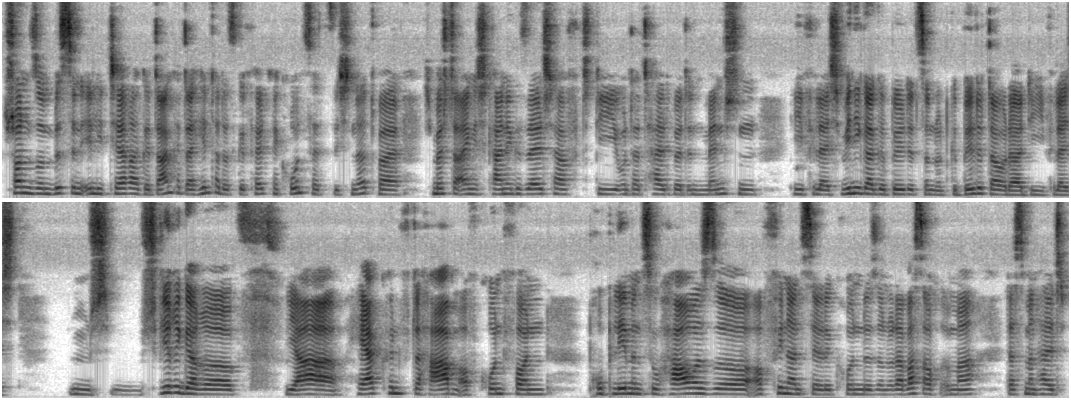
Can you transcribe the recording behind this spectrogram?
schon so ein bisschen elitärer Gedanke dahinter. Das gefällt mir grundsätzlich nicht, weil ich möchte eigentlich keine Gesellschaft, die unterteilt wird in Menschen, die vielleicht weniger gebildet sind und gebildeter oder die vielleicht hm, schwierigere ja, Herkünfte haben aufgrund von Problemen zu Hause, auf finanzielle Gründe sind oder was auch immer, dass man halt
